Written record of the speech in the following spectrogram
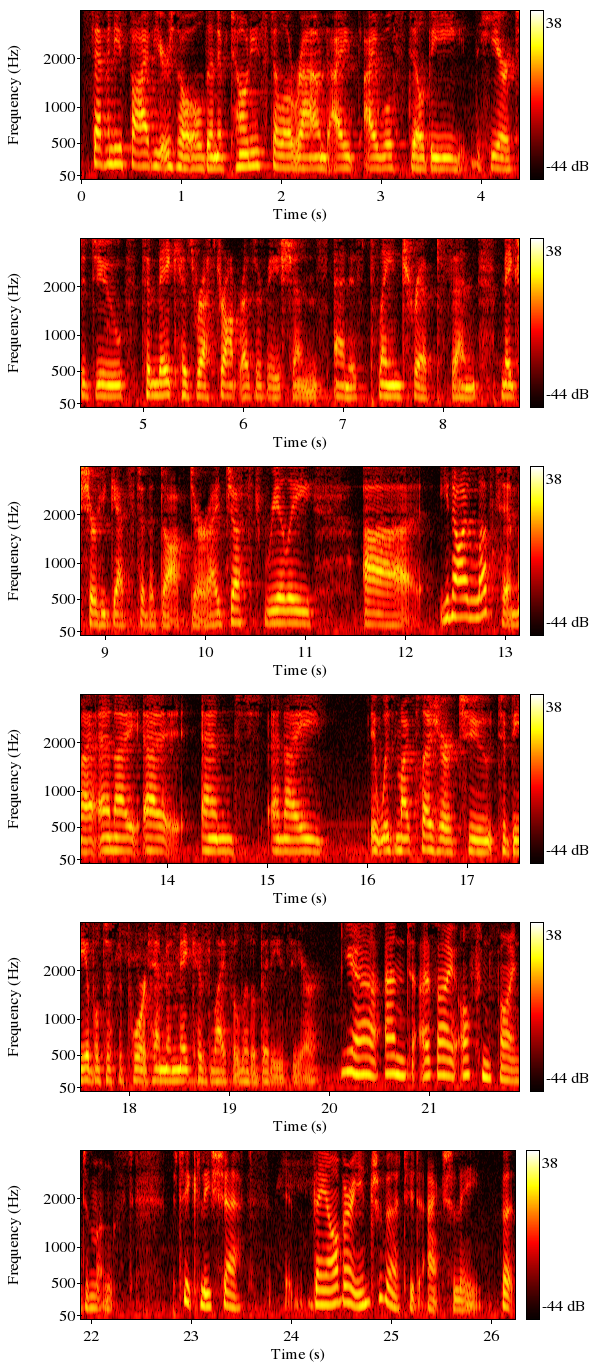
75 years old, and if Tony's still around, I, I will still be here to do to make his restaurant reservations and his plane trips and make sure he gets to the doctor. I just really, uh, you know, I loved him, I, and I, I and and I it was my pleasure to to be able to support him and make his life a little bit easier. Yeah, and as I often find amongst particularly chefs, they are very introverted actually, but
